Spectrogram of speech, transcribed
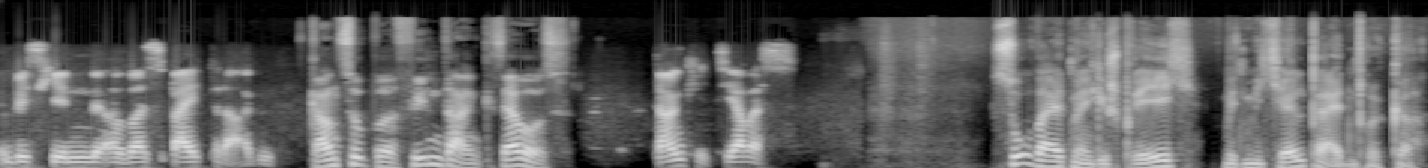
ein bisschen äh, was beitragen. Ganz super, vielen Dank. Servus. Danke, Servus. Soweit mein Gespräch mit Michael Breidenbrücker.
